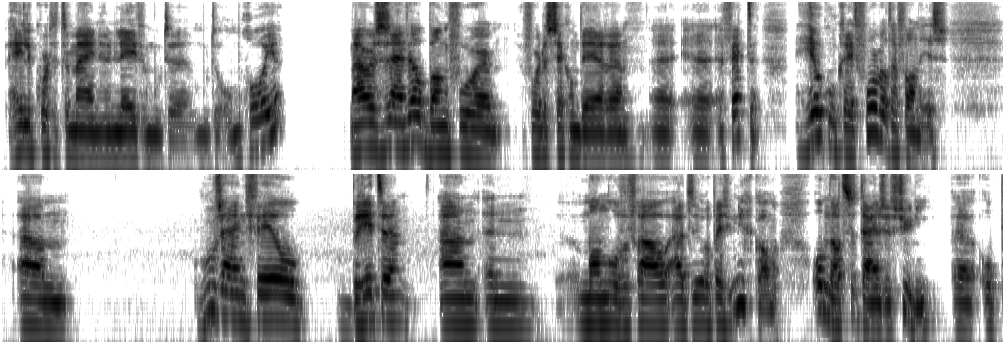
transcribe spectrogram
hele korte termijn hun leven moeten, moeten omgooien. Maar ze zijn wel bang voor, voor de secundaire eh, eh, effecten. Een heel concreet voorbeeld daarvan is... ehm, hoe zijn veel Britten aan een man of een vrouw uit de Europese Unie gekomen? Omdat ze tijdens hun studie eh, op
